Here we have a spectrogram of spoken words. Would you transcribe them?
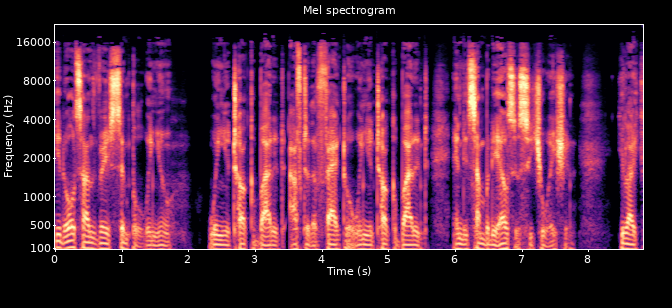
it all sounds very simple when you when you talk about it after the fact or when you talk about it and it's somebody else's situation. You're like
